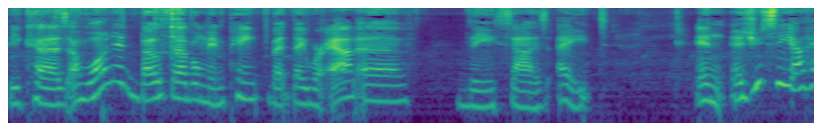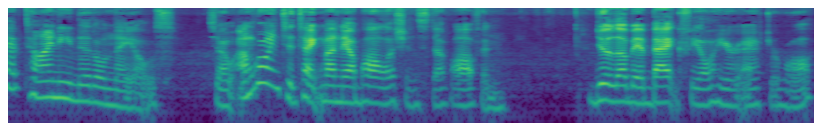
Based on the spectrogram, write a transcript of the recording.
because I wanted both of them in pink, but they were out of the size 8. And as you see, I have tiny little nails. So I'm going to take my nail polish and stuff off and do a little bit of backfill here after a while.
